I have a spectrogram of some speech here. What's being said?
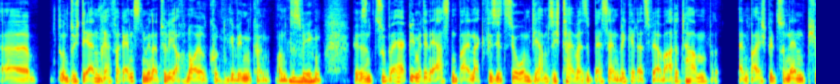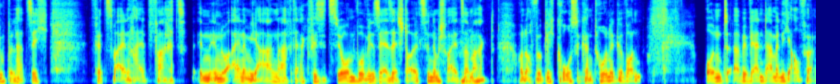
äh, und durch deren Referenzen wir natürlich auch neuere Kunden gewinnen können. Und mhm. deswegen, wir sind super happy mit den ersten beiden Akquisitionen. Die haben sich teilweise besser entwickelt, als wir erwartet haben. Ein Beispiel zu nennen, Pupil hat sich für zweieinhalbfacht in, in nur einem Jahr nach der Akquisition, wo wir sehr, sehr stolz sind im Schweizer mhm. Markt und auch wirklich große Kantone gewonnen. Und äh, wir werden damit nicht aufhören.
